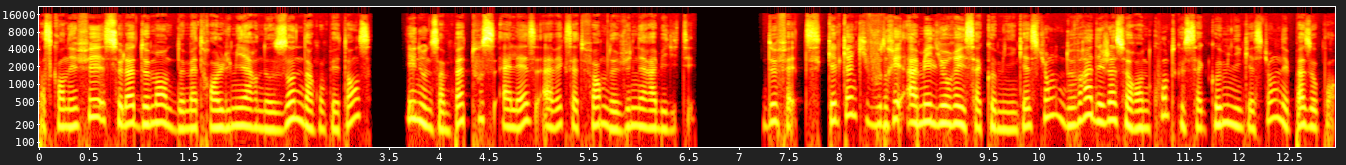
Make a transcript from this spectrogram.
Parce qu'en effet, cela demande de mettre en lumière nos zones d'incompétence et nous ne sommes pas tous à l'aise avec cette forme de vulnérabilité. De fait, quelqu'un qui voudrait améliorer sa communication devra déjà se rendre compte que sa communication n'est pas au point.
